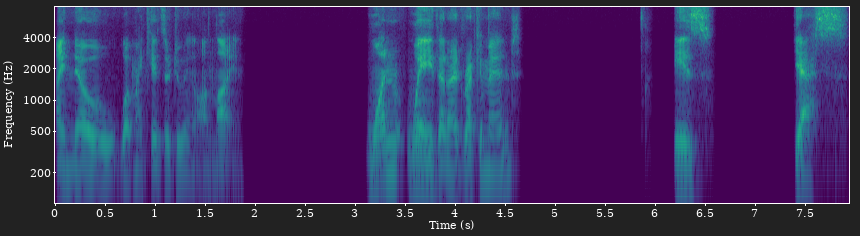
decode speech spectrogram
I know what my kids are doing online? One way that I'd recommend is guess,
